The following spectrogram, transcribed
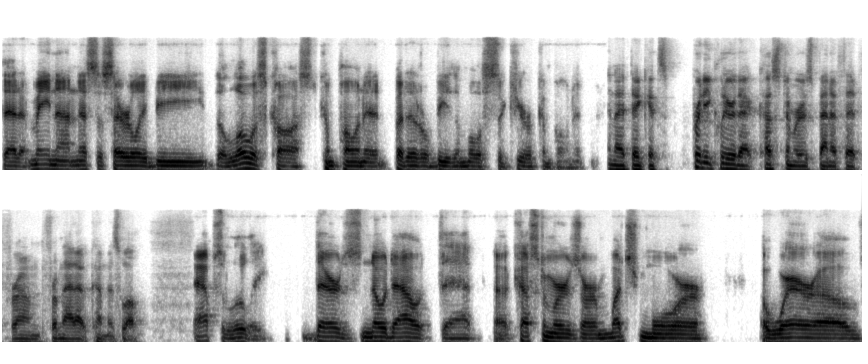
that it may not necessarily be the lowest cost component, but it'll be the most secure component. And I think it's pretty clear that customers benefit from from that outcome as well. Absolutely. There's no doubt that uh, customers are much more aware of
